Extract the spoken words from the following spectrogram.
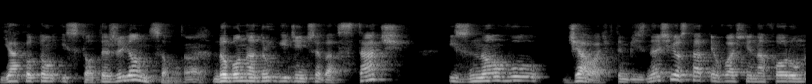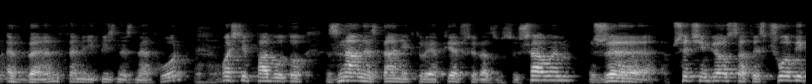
jako tą istotę żyjącą. Tak. No bo na drugi dzień trzeba wstać i znowu działać w tym biznesie. I ostatnio właśnie na forum FBN, Family Business Network, Mhm. właśnie padło to znane zdanie, które ja pierwszy raz usłyszałem, że przedsiębiorca to jest człowiek,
